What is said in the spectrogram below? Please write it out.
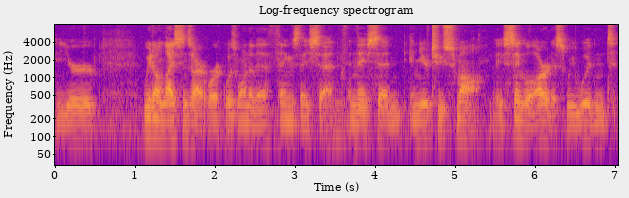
you're, we don't license artwork was one of the things they said. And they said, and you're too small. A single artist, we wouldn't,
